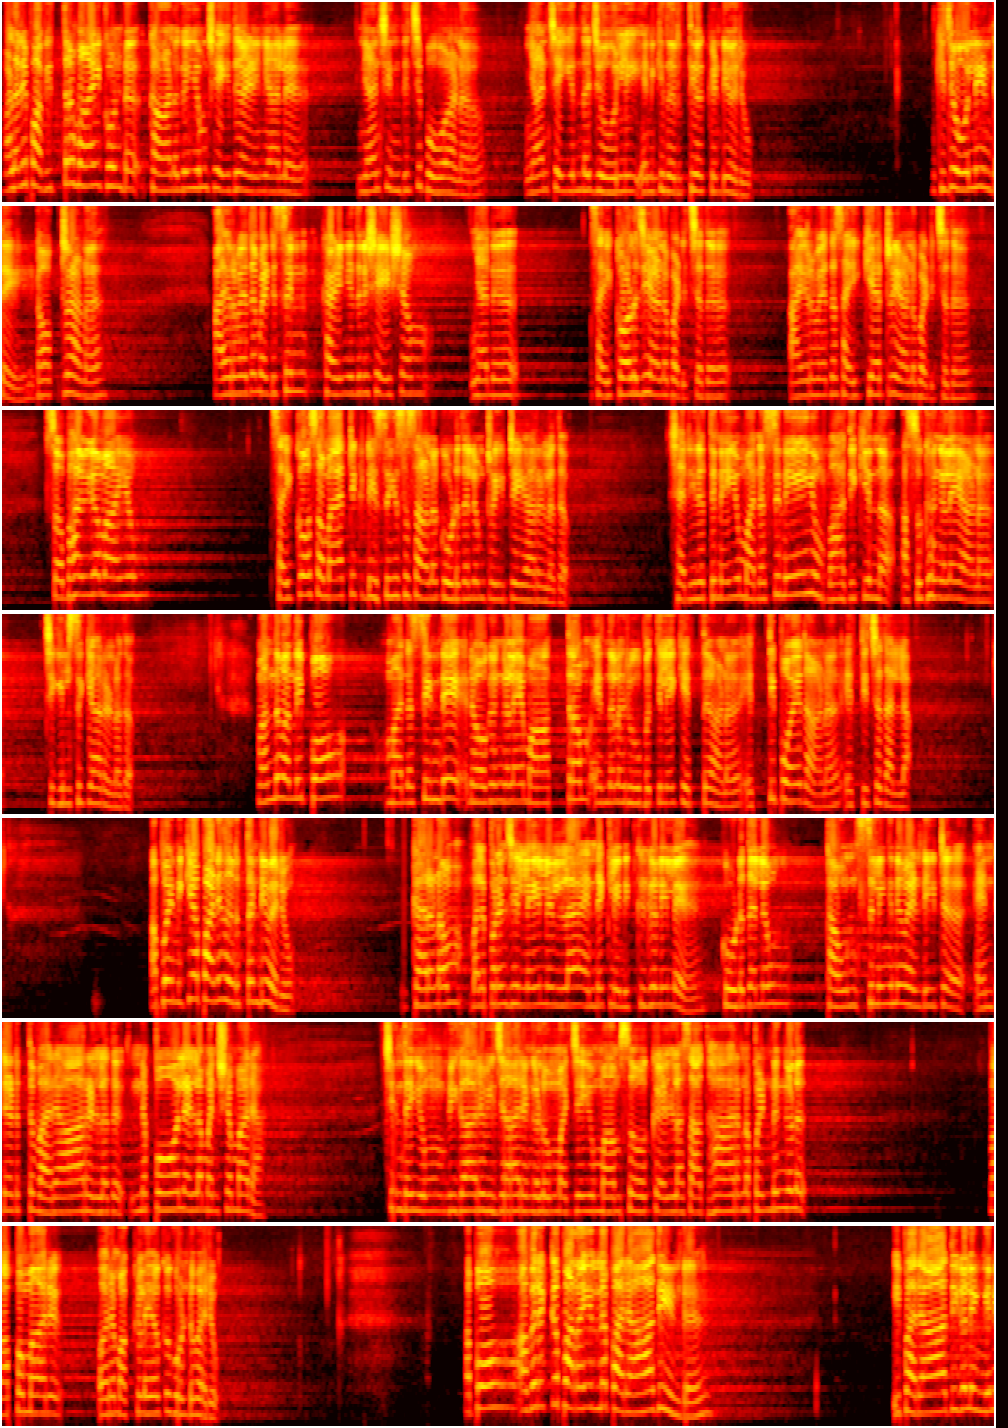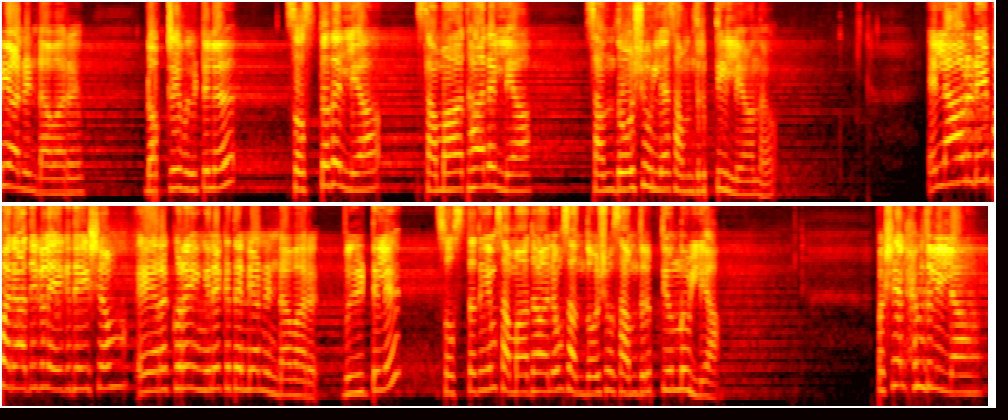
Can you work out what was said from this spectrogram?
വളരെ പവിത്രമായി കൊണ്ട് കാണുകയും ചെയ്തു കഴിഞ്ഞാൽ ഞാൻ ചിന്തിച്ചു പോവാണ്. ഞാൻ ചെയ്യുന്ന ജോലി എനിക്ക് നിർത്തി നിർത്തിവെക്കേണ്ടി വരും. എനിക്ക് ജോലിയുണ്ടേ ഡോക്ടറാണ്. ആയുർവേദ മെഡിസിൻ കഴിഞ്ഞതിന് ശേഷം ഞാൻ സൈക്കോളജിയാണ് പഠിച്ചത്. ആയുർവേദ സൈക്യാട്രിയാണ് പഠിച്ചത്. സ്വാഭാവികമായും സൈക്കോസൊമാറ്റിക് ഡിസീസസ് ആണ് കൂടുതലും ട്രീറ്റ് ചെയ്യാറുള്ളത്. ശരീരത്തിനെയും മനസ്സിനെയും ബാധിക്കുന്ന അസുഖങ്ങളെയാണ് ചികിത്സിക്കാറുള്ളത്. വന്ന് വന്നിപ്പോ മനസ്സിന്റെ രോഗങ്ങളെ മാത്രം എന്നുള്ള രൂപത്തിലേക്ക് എത്തുകയാണ്. എത്തിപ്പോയതാണ് എത്തിച്ചതല്ല. അപ്പോൾ എനിക്ക് ആ പണി നിർത്തേണ്ടി വരും. കാരണം മലപ്പുറം ജില്ലയിലുള്ള എന്റെ ക്ലിനിക്കുകളിൽ കൂടുതലും കൗൺസിലിങ്ങിന് വേണ്ടിയിട്ട് എന്റെ അടുത്ത് വരാറുള്ളത് എന്നെ പോലെയുള്ള മനുഷ്യന്മാരാ. ചിന്തയും വികാര വിചാരങ്ങളും മജ്ജയും മാംസവും ഒക്കെ ഉള്ള സാധാരണ പെണ്ണുങ്ങൾ വാപ്പന്മാര് ഓരോ മക്കളെയൊക്കെ കൊണ്ടുവരും. അപ്പോ അവരൊക്കെ പറയുന്ന പരാതിയുണ്ട്. ഈ പരാതികൾ എങ്ങനെയാണ് ഉണ്ടാവാറ്? ഡോക്ടറെ വീട്ടിൽ സ്വസ്ഥത ഇല്ല സമാധാനമില്ല സന്തോഷമില്ല സംതൃപ്തി ഇല്ല എന്ന്. എല്ലാവരുടെയും പരാതികൾ ഏകദേശം ഏറെക്കുറെ ഇങ്ങനെയൊക്കെ തന്നെയാണ് ഉണ്ടാവാറ്. വീട്ടിൽ സ്വസ്ഥതയും സമാധാനവും സന്തോഷവും സംതൃപ്തിയൊന്നും ഇല്ല പക്ഷെ അലഹമില്ല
